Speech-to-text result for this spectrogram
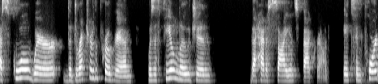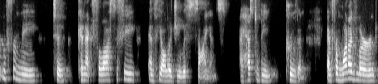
a school where the director of the program was a theologian that had a science background. It's important for me to connect philosophy and theology with science. It has to be proven. And from what I've learned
